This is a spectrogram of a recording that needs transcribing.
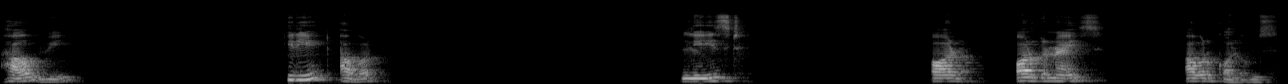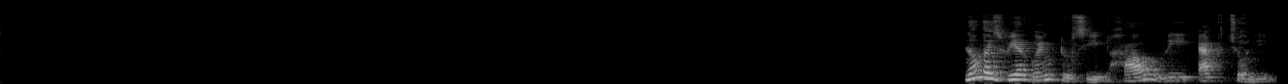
how we create our list or organize our columns. Now guys, we are going to see how we actually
